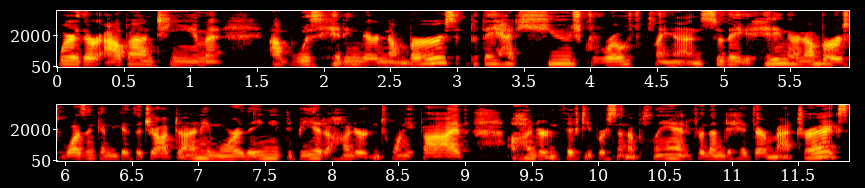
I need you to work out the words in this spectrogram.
where their outbound team uh, was hitting their numbers, but they had huge growth plans. So they hitting their numbers wasn't going to get the job done anymore. They need to be at 125, 150% of plan for them to hit their metrics.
